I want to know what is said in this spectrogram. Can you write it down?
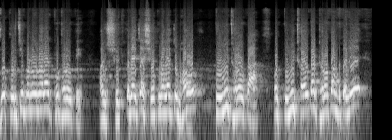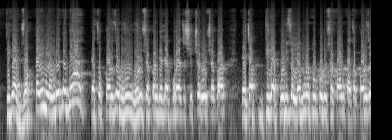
जो खुर्ची बनवणार आहे तो ठरवते. आणि शेतकऱ्याच्या शेतमालाचे भाव तुम्ही ठरवता. मग तुम्ही ठरवता ठरवता त्याने त्याले ठीक आहे जगता येईल एवढे तर द्या त्याचं कर्ज होऊन भरू शकन त्याच्या पोराचं शिक्षण होऊ शकन त्याच्या ठीक आहे पोरीचं लग्न तो करू शकन त्याचं कर्ज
